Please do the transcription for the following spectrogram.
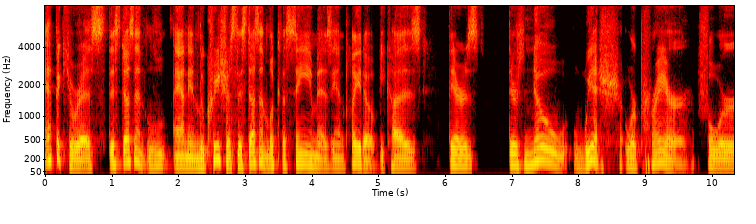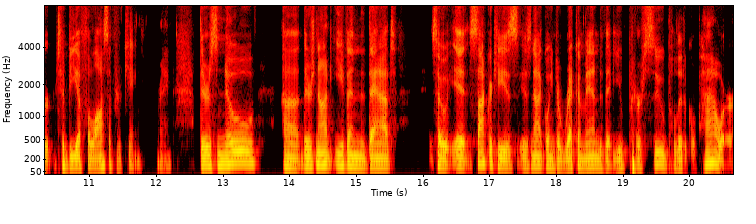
Epicurus, this doesn't, and in Lucretius, this doesn't look the same as in Plato because there's there's no wish or prayer for to be a philosopher king, right? There's no uh, there's not even that. So it, Socrates is not going to recommend that you pursue political power,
